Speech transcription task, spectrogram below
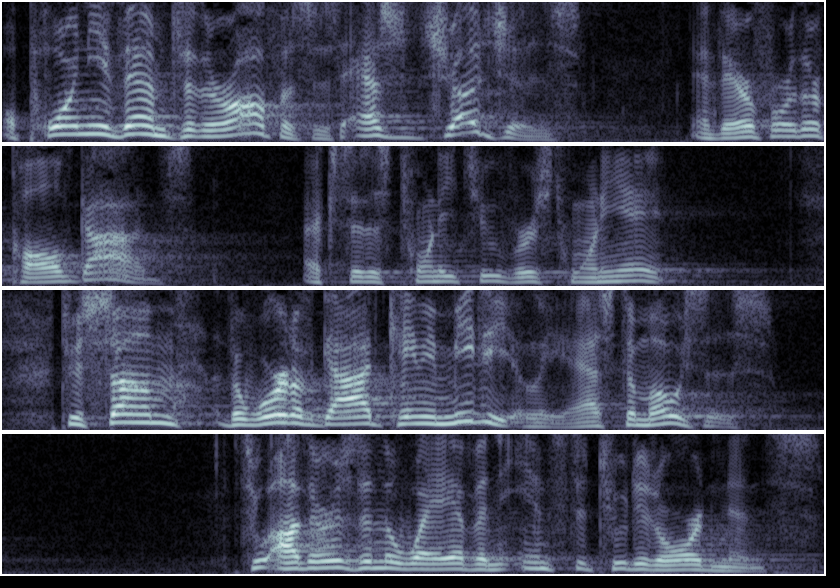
appointing them to their offices as judges, and therefore they're called gods. Exodus 22, verse 28. To some, the word of God came immediately, as to Moses. To others, in the way of an instituted ordinance.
